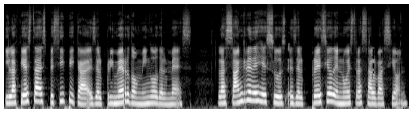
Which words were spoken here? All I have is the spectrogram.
y la fiesta específica es el primer domingo del mes. La sangre de Jesús es el precio de nuestra salvación.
